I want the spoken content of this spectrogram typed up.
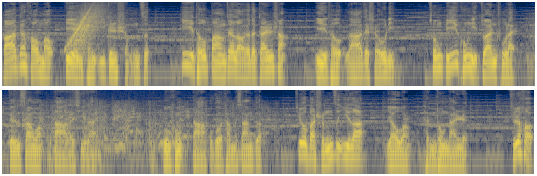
把根毫毛变成一根绳子，一头绑在老妖的杆上，一头拿在手里，从鼻孔里钻出来，跟三王打了起来。悟空打不过他们三个，就把绳子一拉，妖王疼痛难忍，只好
